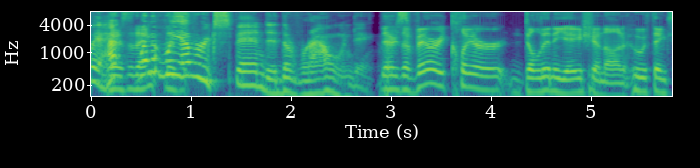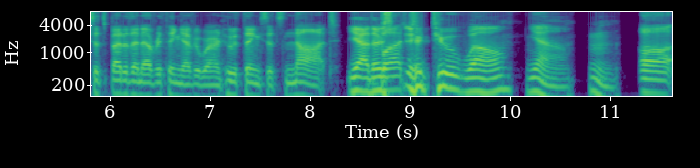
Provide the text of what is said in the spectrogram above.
Wait, ha- There's when thing- have we ever expanded the rounding? There's a very clear delineation on who thinks it's better than everything everywhere and who thinks it's not. Yeah, there's But- two, two. Well, yeah. Hmm. Uh,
